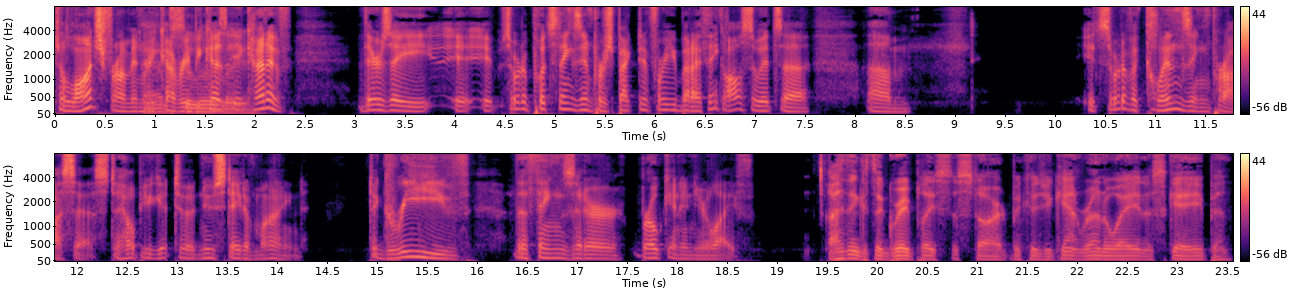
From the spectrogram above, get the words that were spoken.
to launch from in recovery because it kind of there's a it, it sort of puts things in perspective for you, but I think also it's a um, it's sort of a cleansing process to help you get to a new state of mind, to grieve the things that are broken in your life. I think it's a great place to start because you can't run away and escape and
